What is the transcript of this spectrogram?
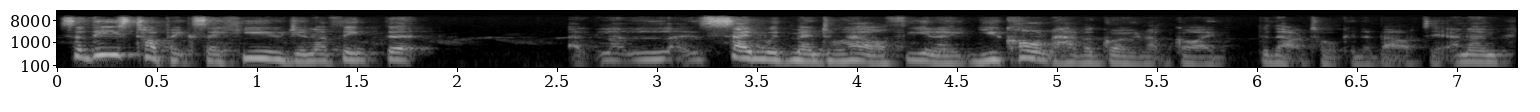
so these topics are huge, and I think that uh, same with mental health. You know, you can't have a grown-up guide without talking about it, and I'm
